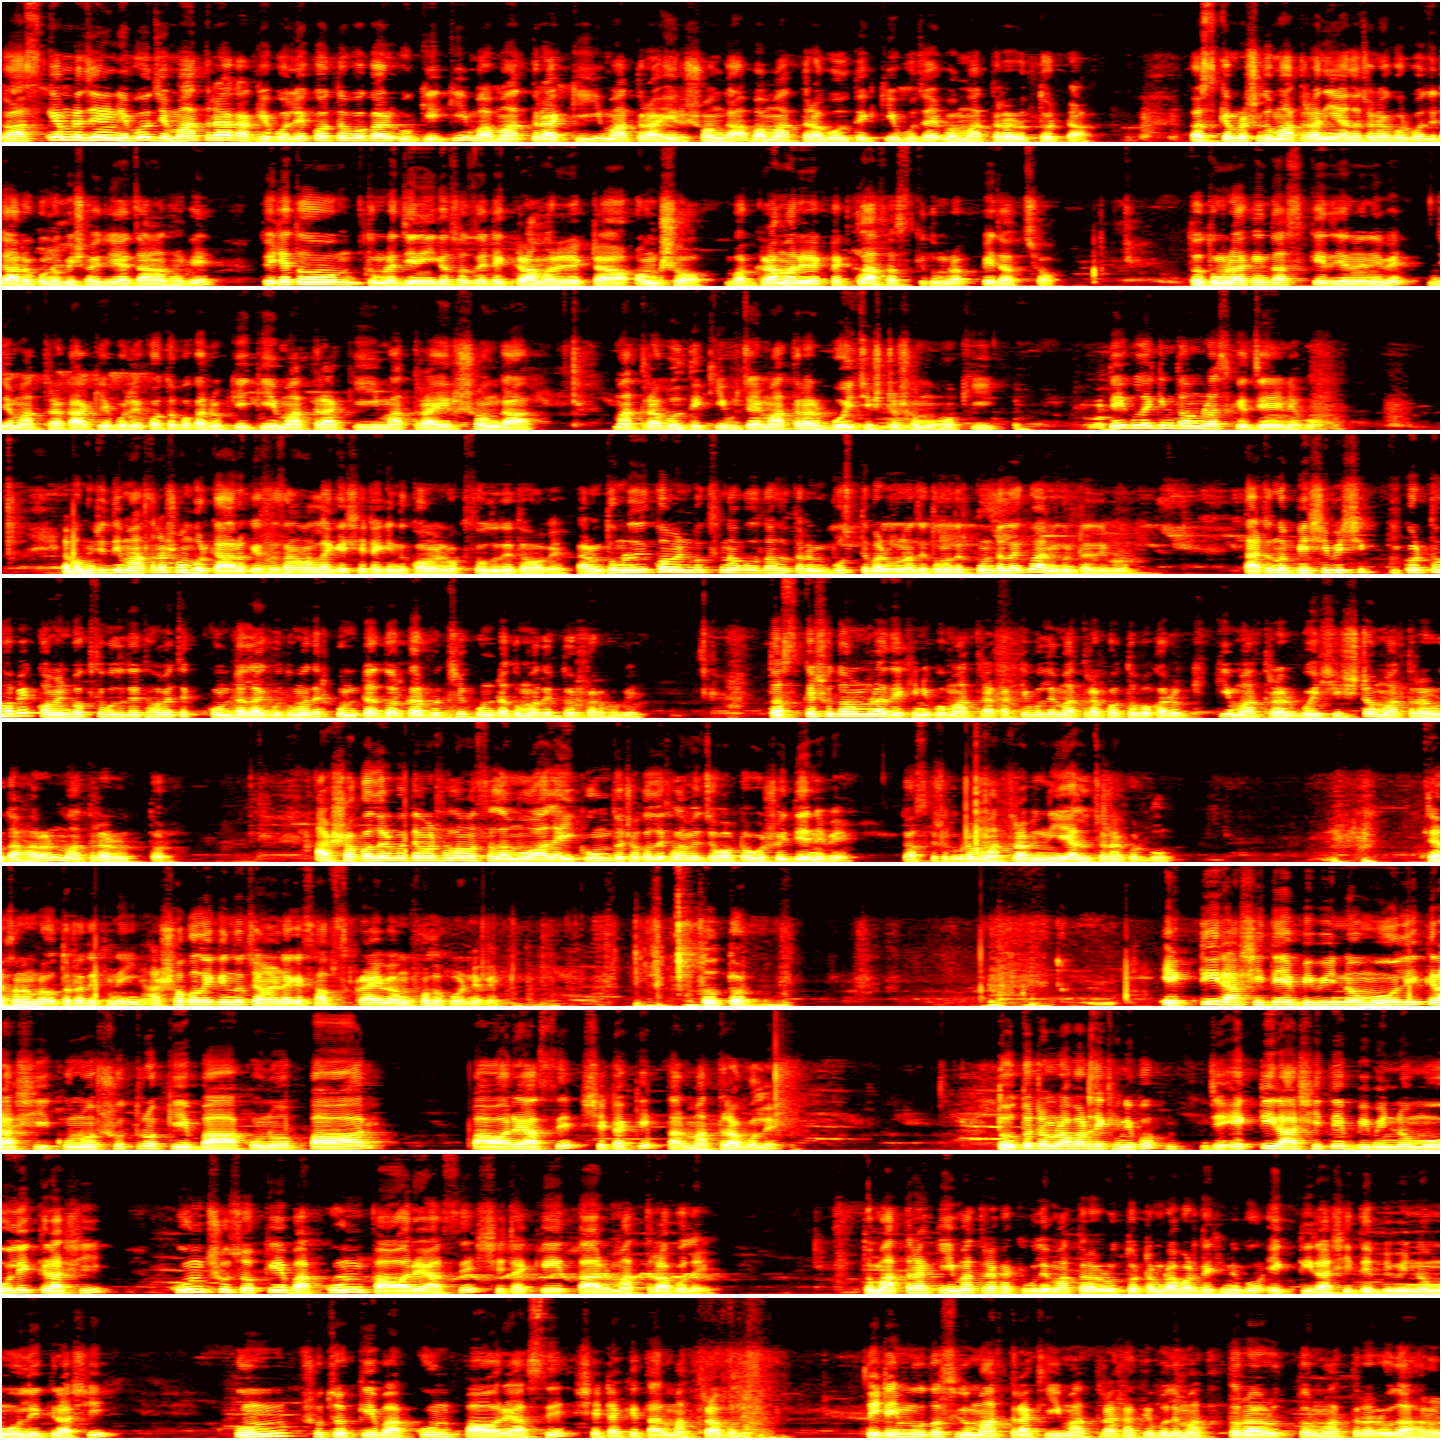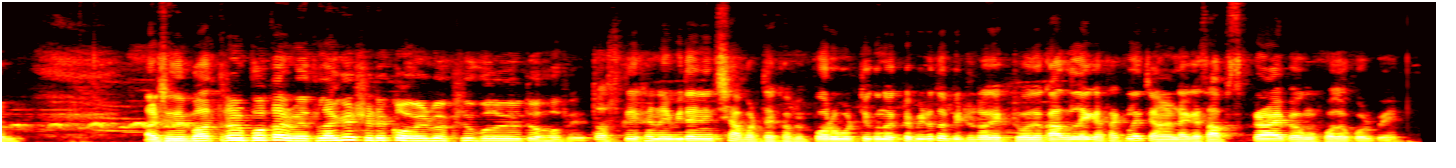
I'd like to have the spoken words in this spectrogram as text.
তো আজকে আমরা জেনে নেব যে মাত্রা কাকে বলে, কত প্রকার ও কি বা মাত্রা কি, মাত্রা এর সংজ্ঞা বা মাত্রা বলতে কি বোঝায় বা মাত্রার উত্তরটা। তো আজকে আমরা শুধু মাত্রা নিয়ে আলোচনা করব, যদি আরও কোনো বিষয় নিয়ে জানা থাকে। তো এটা তো তোমরা জেনেই গেছো যে এটা গ্রামারের একটা অংশ বা গ্রামারের একটা ক্লাস আজকে তোমরা পেয়ে যাচ্ছ। তো তোমরা কিন্তু আজকে জেনে নেবে যে মাত্রা কাকে বলে, কত প্রকার ও কি কি, মাত্রা কি, মাত্রা এর সংজ্ঞা, মাত্রা বলতে কি বোঝায়, মাত্রার বৈশিষ্ট্য সমূহ কি। তো এগুলো কিন্তু আমরা আজকে জেনে নেব। এবং যদি মাত্রা সম্পর্কে আরও কিছু জানা লাগে, সেটা কিন্তু কমেন্ট বক্সে বলে দিতে হবে। কারণ তোমরা যদি কমেন্ট বক্সে না বলো, তাহলে তার আমি বুঝতে পারব না যে তোমাদের কোনটা লাগবে, আমি কোনটা নেব। তার জন্য বেশি বেশি কি করতে হবে? কমেন্ট বক্সে বলে দিতে হবে যে কোনটা লাগবে তোমাদের, কোনটা দরকার হচ্ছে, কোনটা তোমাদের দরকার হবে। তো আজকে শুধু আমরা দেখে নিব মাত্রা কাকে বলে মাত্রা কত প্রকার ও কি কি মাত্রার বৈশিষ্ট্য, মাত্রার উদাহরণ, মাত্রার উত্তর। আর সকলের প্রতি আমার সালাম, আসসালামু আলাইকুম। তো সকলের সালামের জবাবটা অবশ্যই দিয়ে নেবে। তো আজকে শুধু আমরা মাত্রা নিয়ে আলোচনা করব। তো এখন আমরা উত্তরটা দেখে নিই। আর সকলেই কিন্তু চ্যানেলটাকে সাবস্ক্রাইব এবং ফলো করে নেবে। তো উত্তর। একটি রাশিতে বিভিন্ন মৌলিক রাশি কোনো সূত্র কি বা কোনো পাওয়ার পাওয়ারে আছে সেটাকে তার মাত্রা বলে। তো উত্তরটা আমরা আবার দেখে নিব যে একটি রাশিতে বিভিন্ন মৌলিক রাশি কোন সূচকে বা কোন পাওয়ারে আছে সেটাকে তার মাত্রা বলে। তো মাত্রা কি, মাত্রা কাকে বলে? মাত্রার উত্তরটা আমরা আবার দেখে নেব। একটি রাশিতে বিভিন্ন মৌলিক রাশি কোন সূচকে বা কোন পাওয়ারে আছে সেটাকে তার মাত্রা বলে। তো এটাই মূলত ছিল মাত্রা কি, মাত্রা কাকে বলে? মাত্রার উত্তর, মাত্রার উদাহরণ। আর যদি মাত্রার প্রকার ভেদ লাগে, সেটা কমেন্ট বক্সে বলে দিতে হবে। তো আজকে এখানে বিদায় নিচ্ছি, আবার দেখা হবে পরবর্তী কোনো একটা ভিডিওতে ভিডিওটা একটু হলে কাজে লেগে থাকলে চ্যানেলটাকে সাবস্ক্রাইব এবং ফলো করবে।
